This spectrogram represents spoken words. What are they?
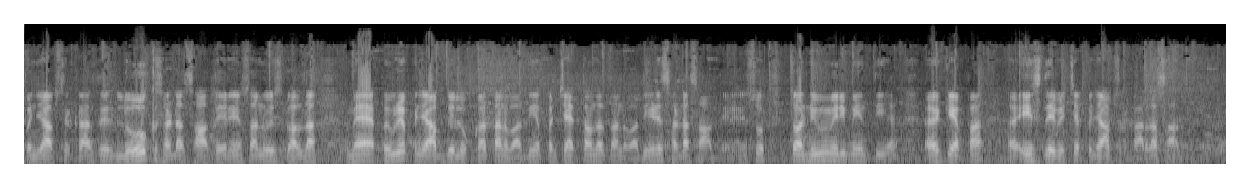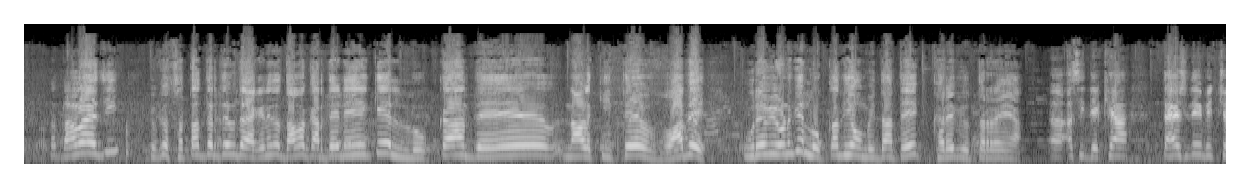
ਪੰਜਾਬ ਸਰਕਾਰ ਦੇ ਲੋਕ ਸਾਡਾ ਸਾਥ ਦੇ ਰਹੇ ਨੇ। ਸਾਨੂੰ ਇਸ ਗੱਲ ਦਾ ਮੈਂ ਪੂਰੇ ਪੰਜਾਬ ਦੇ ਲੋਕਾਂ ਦਾ ਧੰਨਵਾਦੀ ਹਾਂ ਪੰਚਾਇਤਾਂ ਦਾ ਧੰਨਵਾਦੀ ਹਾਂ ਜਿਹੜੇ ਸਾਡਾ ਸਾਥ ਦੇ ਰਹੇ ਨੇ। ਸੋ ਤੁਹਾਡੀ ਵੀ ਮੇਰੀ ਬੇਨਤੀ ਹੈ ਅ, ਕਿ ਆਪਾਂ ਇਸ ਦੇ ਵਿੱਚ ਪੰਜਾਬ ਸਰਕਾਰ ਦਾ ਸਾਥ ਦਈਏ ਤਾਂ ਦਾਵਾ ਹੈ ਜੀ ਕਿਉਂਕਿ ਸੱਤਾਧਰ ਦੇ ਵਿਧਾਇਕ ਨੇ ਤਾਂ ਦਾਵਾ ਕਰਦੇ ਨੇ ਕਿ ਲੋਕਾਂ ਦੇ ਨਾਲ ਕੀਤੇ ਵਾਅਦੇ ਪੂਰੇ ਵੀ ਹੋਣਗੇ ਲੋਕਾਂ ਦੀਆਂ ਉਮੀਦਾਂ ਤੇ ਖਰੇ ਵੀ ਉਤਰ ਰਹੇ ਆ ਅਸੀਂ ਦੇਖਿਆ ਤੈਸ਼ ਦੇ ਵਿੱਚ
